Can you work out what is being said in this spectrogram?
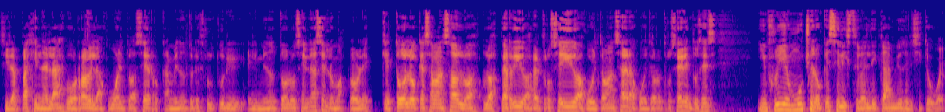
Si la página la has borrado y la has vuelto a hacer cambiando toda la estructura y eliminando todos los enlaces, lo más probable es que todo lo que has avanzado lo has, lo has perdido, has retrocedido, has vuelto a avanzar, has vuelto a retroceder. Entonces, influye mucho en lo que es el historial de cambios del sitio web.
